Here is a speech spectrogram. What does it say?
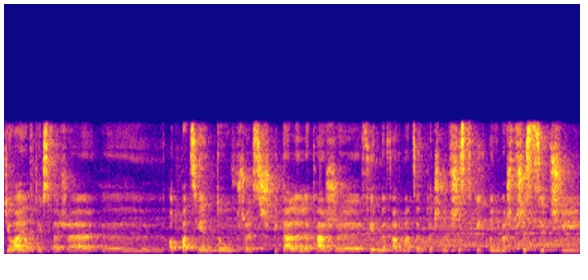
działają w tej sferze, y, od pacjentów, przez szpitale, lekarzy, firmy farmaceutyczne, wszystkich, ponieważ wszyscy ci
